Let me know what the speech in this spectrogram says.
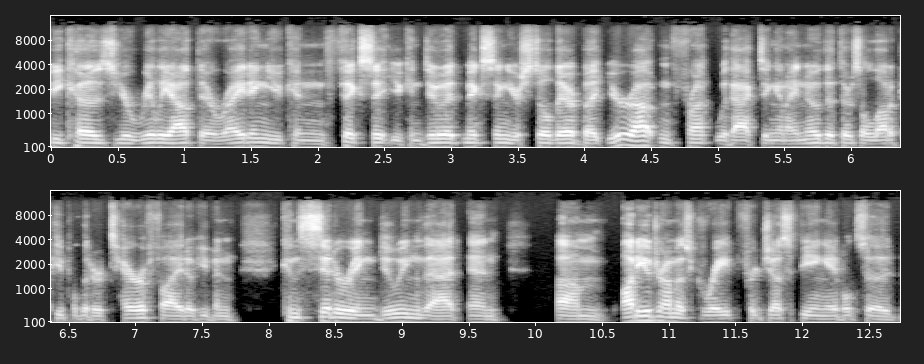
because you're really out there writing you can fix it you can do it mixing you're still there but you're out in front with acting. And i know that there's a lot of people that are terrified of even considering doing that. And um, audio drama is great for just being able to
